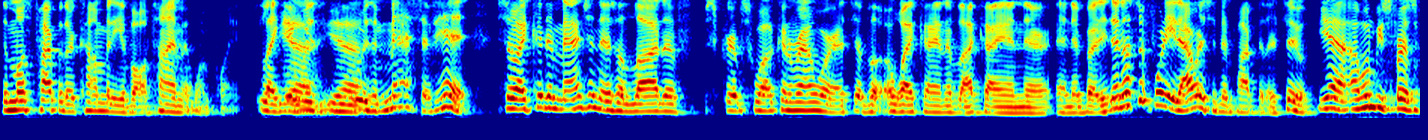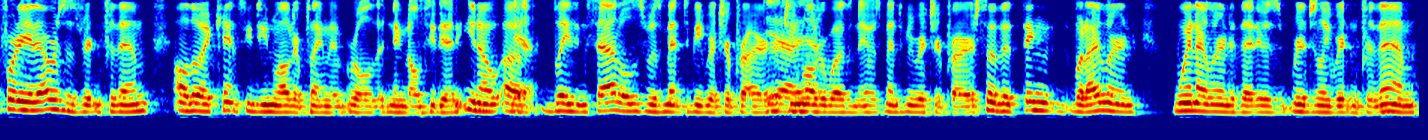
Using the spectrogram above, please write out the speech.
the most popular comedy of all time at one point. Like Yeah, it was, yeah. it was a massive hit. So I could imagine there's a lot of scripts walking around where it's a, a white guy and a black guy and their and their buddies. And also 48 Hours had been popular too. Yeah, I wouldn't be surprised if 48 Hours was written for them. Although I can't see Gene Wilder playing the role that Nick Nolte did. You know, uh, Yeah. Blazing Saddles was meant to be Richard Pryor. Yeah, Gene. Wilder wasn't. It was meant to be Richard Pryor. So the thing, what I learned when I learned that it was originally written for them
